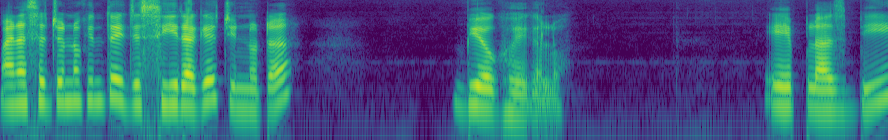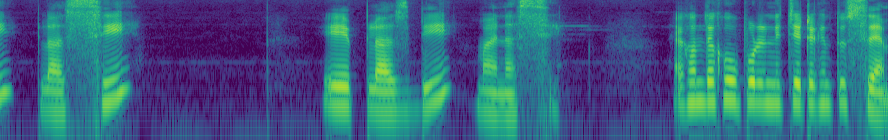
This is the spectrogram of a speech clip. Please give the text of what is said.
মাইনাসের জন্য কিন্তু এই যে সির আগে চিহ্নটা বিয়োগ হয়ে গেল। A plus b plus c a plus b minus c এখন দেখো উপরে নিচে এটা কিন্তু সেম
